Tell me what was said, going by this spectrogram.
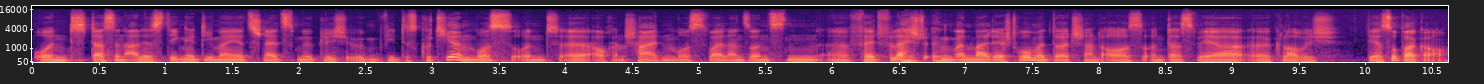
Und das sind alles Dinge, die man jetzt schnellstmöglich irgendwie diskutieren muss und äh, auch entscheiden muss, weil ansonsten äh, fällt vielleicht irgendwann mal der Strom in Deutschland aus und das wäre, äh, glaube ich, der Supergau.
